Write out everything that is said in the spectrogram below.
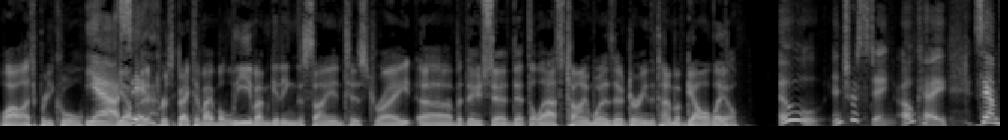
Wow, that's pretty cool. Yeah, yeah. see- put it in perspective. I believe I'm getting the scientist right, uh, but they said that the last time was uh, during the time of Galileo. Oh, interesting. Okay. See, I'm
